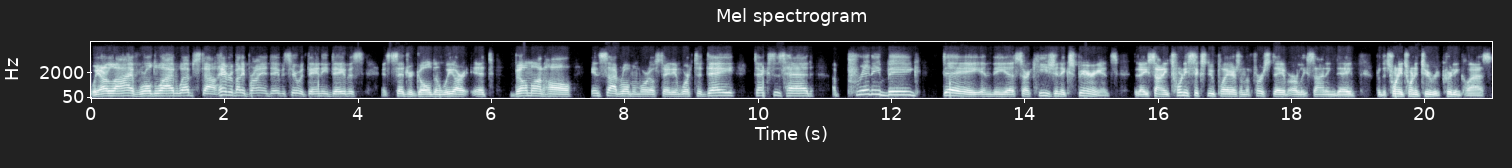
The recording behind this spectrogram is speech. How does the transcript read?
We are live worldwide web style. Hey, everybody, Brian Davis here with Danny Davis and Cedric Golden. We are at Belmont Hall inside Royal Memorial Stadium, where today Texas had a pretty big day in the uh, Sarkisian experience. Today, signing 26 new players on the first day of early signing day for the 2022 recruiting class.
